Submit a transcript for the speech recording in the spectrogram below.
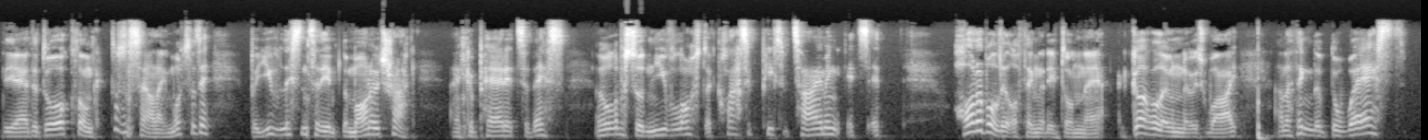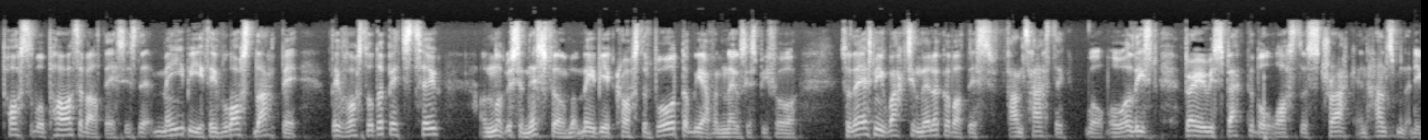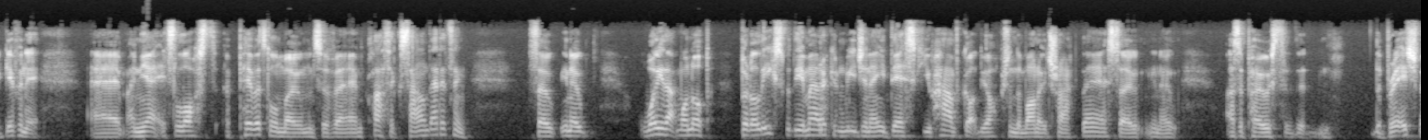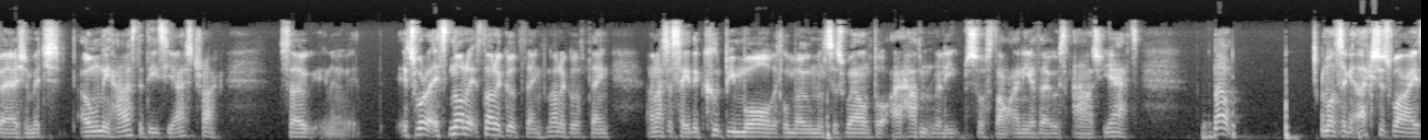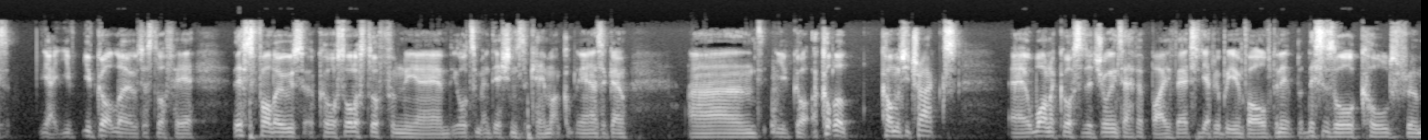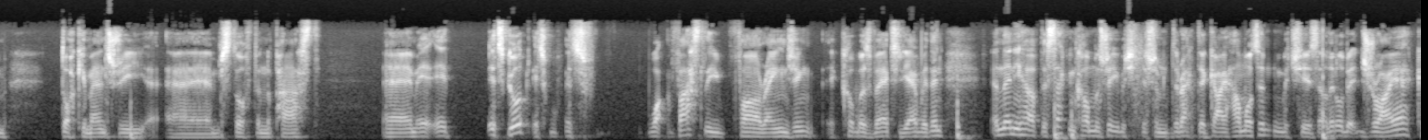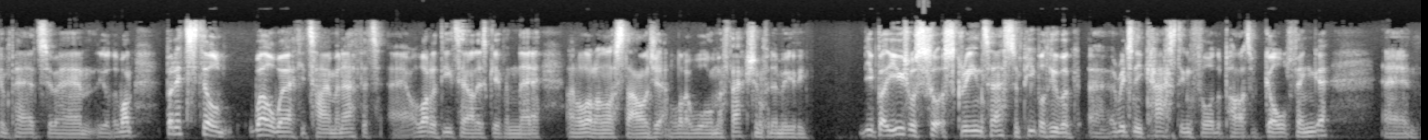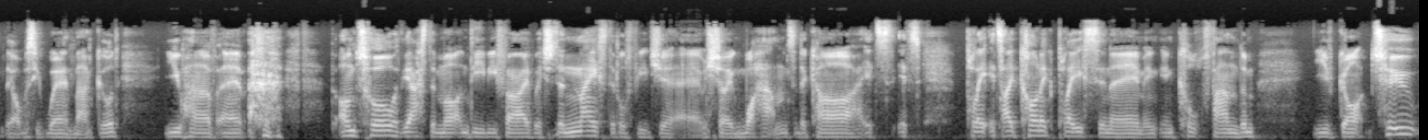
the uh, the door clunk. Doesn't sound like much, does it? But you listen to the the mono track and compare it to this, and all of a sudden you've lost a classic piece of timing. It's a horrible little thing that they've done there. God alone knows why. And I think the the worst possible part about this is that maybe if they've lost that bit, they've lost other bits too. And not just in this film, but maybe across the board that we haven't noticed before. So there's me waxing lyrical about this fantastic, well, or at least very respectable lossless track enhancement that they've given it. Um, and yet it's lost a pivotal moment of um, classic sound editing. So, you know, weigh that one up. But at least with the American Region A disc, you have got the option, the mono track there. So, you know, as opposed to the the British version, which only has the DTS track. So, you know, it, it's it's not it's not a good thing, not a good thing. And as I say, there could be more little moments as well, but I haven't really sussed out any of those as yet. Now, once again, extras wise, yeah, you've you've got loads of stuff here. This follows, of course, all the stuff from the um, the Ultimate Editions that came out a couple of years ago and you've got a couple of commentary tracks. Uh, one, of course, is a joint effort by virtually everybody involved in it, but this is all culled from documentary um, stuff in the past. Um, it, it, it's good. It's it's vastly far-ranging. It covers virtually everything. And then you have the second commentary, which is from director Guy Hamilton, which is a little bit drier compared to um, the other one, but it's still well worth your time and effort. Uh, a lot of detail is given there, and a lot of nostalgia and a lot of warm affection for the movie you've got the usual sort of screen tests and people who were uh, originally casting for the part of Goldfinger. Um, they obviously weren't that good. You have um, on tour with the Aston Martin DB5, which is a nice little feature um, showing what happened to the car. It's it's play, its iconic place in, um, in, in cult fandom. You've got two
